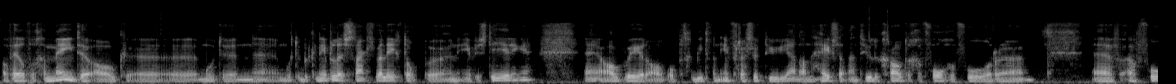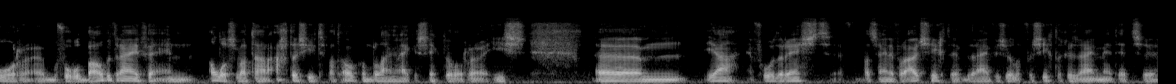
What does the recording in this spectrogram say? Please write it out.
of heel veel gemeenten ook uh, moeten, moeten beknibbelen straks wellicht op hun investeringen. ook weer op, op het gebied van infrastructuur. Ja, dan heeft dat natuurlijk grote gevolgen voor, voor bijvoorbeeld bouwbedrijven. En alles wat daarachter zit, wat ook een belangrijke sector is. Um, ja, en voor de rest, wat zijn de vooruitzichten? Bedrijven zullen voorzichtiger zijn met het, uh,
